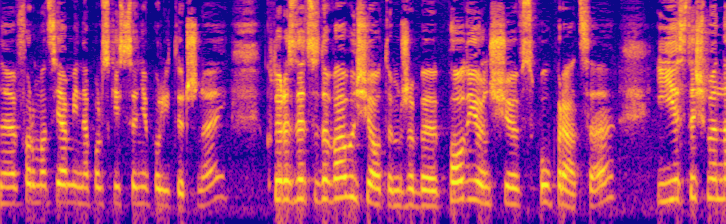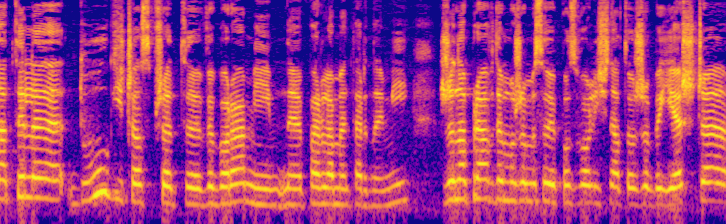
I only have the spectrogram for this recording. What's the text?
e, formacjami na polskiej scenie politycznej, które zdecydowały się o tym, żeby podjąć e, współpracę i jesteśmy na tyle długi czas przed e, wyborami parlamentarnymi, że naprawdę możemy sobie pozwolić na to, żeby jeszcze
